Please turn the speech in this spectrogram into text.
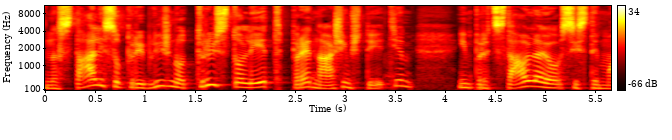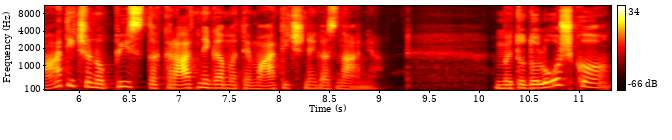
Nastali so približno 300 let pred našim štetjem in predstavljajo sistematičen opis takratnega matematičnega znanja. Metodološko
